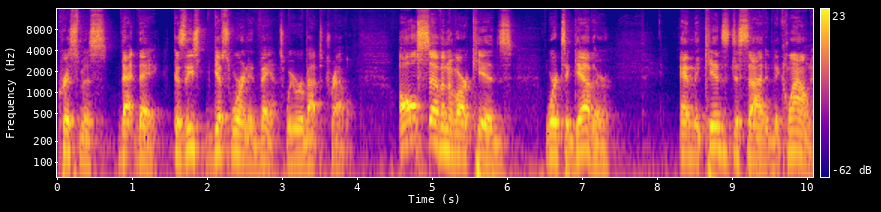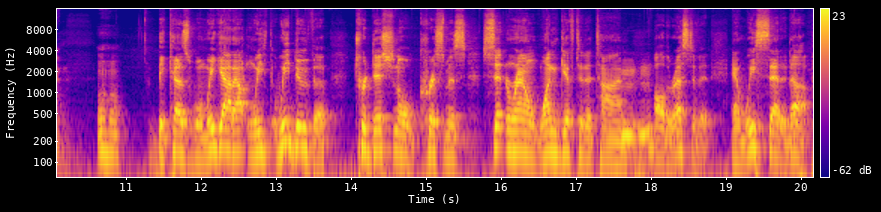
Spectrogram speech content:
Christmas that day because these gifts were in advance. We were about to travel. All seven of our kids were together, and the kids decided to clown him mm-hmm. because when we got out and we we do the traditional Christmas sitting around one gift at a time, mm-hmm. all the rest of it, and we set it up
